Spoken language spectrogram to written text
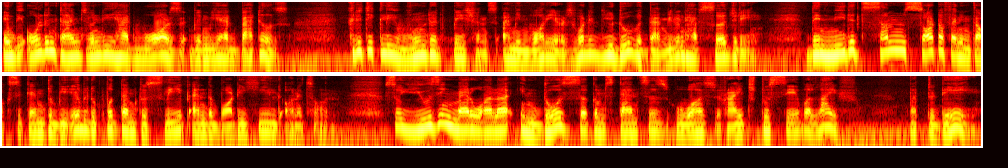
In the olden times, when we had wars, when we had battles, critically wounded patients, I mean warriors, what did you do with them? You didn't have surgery. They needed some sort of an intoxicant to be able to put them to sleep and the body healed on its own. So, using marijuana in those circumstances was right to save a life. But today,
